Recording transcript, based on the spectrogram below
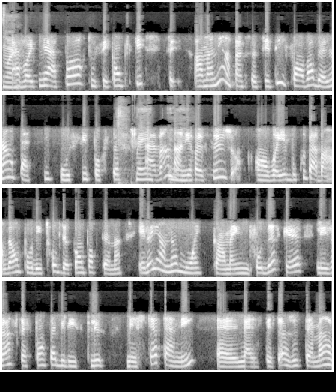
Elle va être mise à porte ou c'est compliqué. C'est, en moment en tant que société, il faut avoir de l'empathie aussi pour ça. Avant, dans les refuges, on voyait beaucoup d'abandon pour des troubles de comportement. Et là, il y en a moins quand même. Il faut dire que les gens se responsabilisent plus. Mais cette année, euh, la SPC a justement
